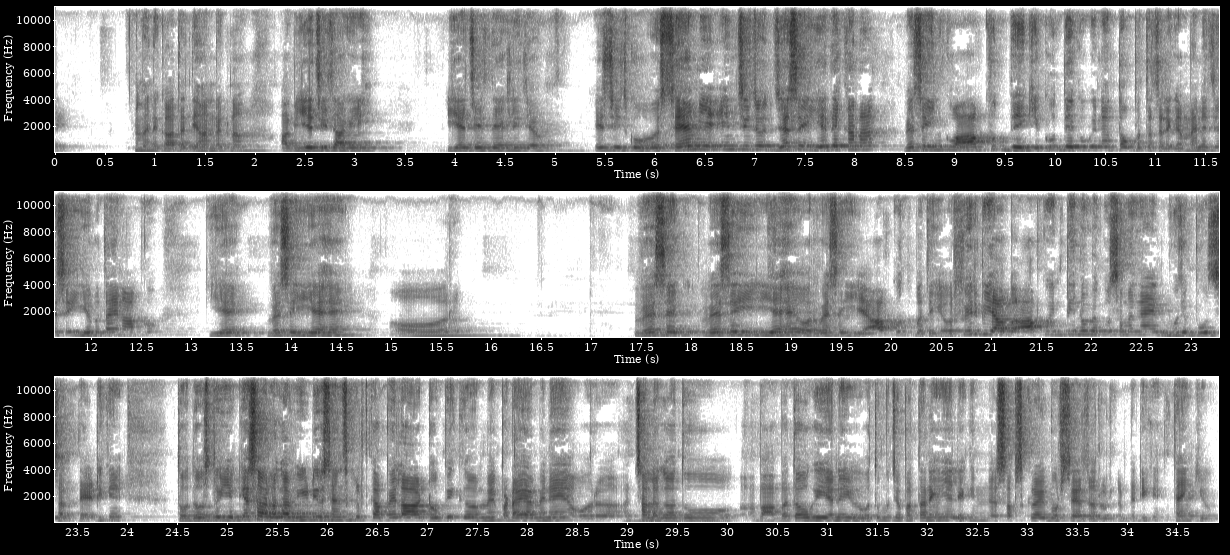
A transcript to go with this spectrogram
मैंने कहा था ध्यान रखना। अब ये चीज़ आ गई। ये चीज़ देख लीजिए अब। इस चीज़ को सेम ये इन चीज़ों, जैसे ये देखा ना वैसे इनको आप खुद देखिए, खुद देखोगे ना तो पता चलेगा। मैंने जैसे ये बताया ना आपको, ये वैसे ये है और वैसे वैसे ही ये है और वैसे ही ये। आप खुद बताइए और फिर भी आप, आपको इन तीनों में कुछ समझ आए, मुझे पूछ सकते हैं, ठीक है? तो दोस्तों, ये कैसा लगा वीडियो संस्कृत का पहला टॉपिक मैं पढ़ाया मैंने और अच्छा लगा तो अब आप बताओगे या नहीं, वो तो मुझे पता नहीं है, लेकिन सब्सक्राइब और शेयर ज़रूर कर दें ठीक है? Thank you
